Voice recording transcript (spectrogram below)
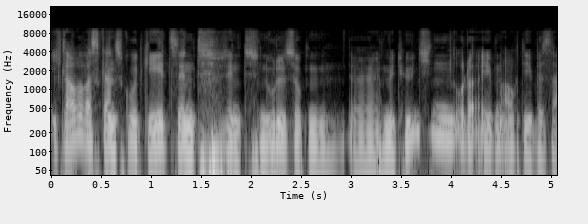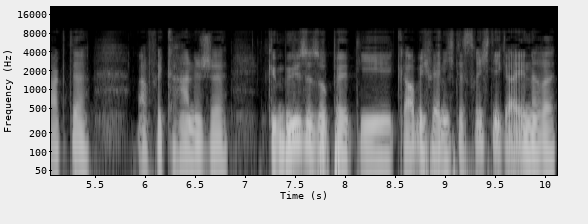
Ich glaube, was ganz gut geht, sind, sind Nudelsuppen äh, mit Hühnchen oder eben auch die besagte afrikanische Gemüsesuppe, die, glaube ich, wenn ich das richtig erinnere,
